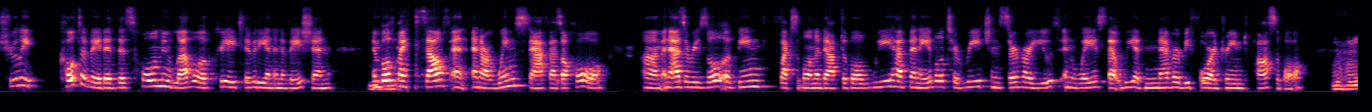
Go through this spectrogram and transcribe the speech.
truly cultivated this whole new level of creativity and innovation in mm-hmm. both myself and, and our wing staff as a whole. Um, and as a result of being flexible and adaptable, we have been able to reach and serve our youth in ways that we had never before dreamed possible. Mm-hmm.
